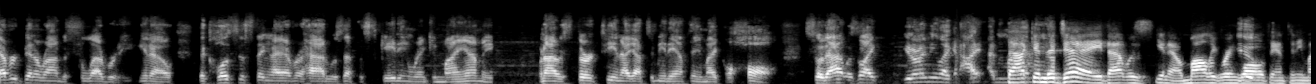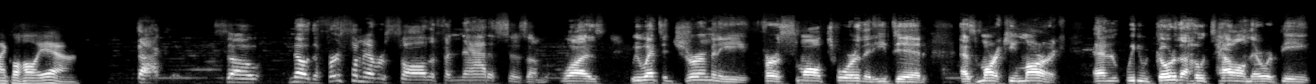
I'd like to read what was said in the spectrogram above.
because ever been around a celebrity. You know, the closest thing I ever had was at the skating rink in Miami. When I was 13, I got to meet Anthony Michael Hall. So that was like, you know what I mean? Like I, I back in the day, that was you know Molly Ringwald, Anthony Michael Hall, yeah. Exactly. So no, the first time I ever saw the fanaticism was we went to Germany for a small tour that he did as Marky Mark, and we would go to the hotel and there would be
